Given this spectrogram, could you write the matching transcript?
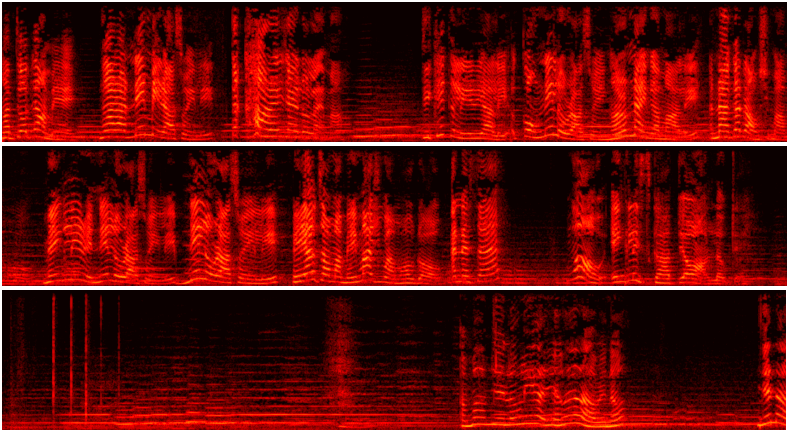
ငါပြောပြမယ်ငါကနင့်မိတာဆိုရင်လေတခါတည်းရိုက်လွတ်လိုက်မှာဒီခေတ်ကလေးတွေကလေအကုန်နစ်လိုတာဆိုရင်ငါတို့နိုင်ငံမှာလေအနာဂတ်တောင်ရှိမှာမဟုတ်မိန်းကလေးတွေနစ်လိုတာဆိုရင်လေနစ်လိုတာဆိုရင်လေဘယ်ယောက်ျားမှမိန်းမယူမှာမဟုတ်တော့ဘူးအနဆန်ငါ့ကိုအင်္ဂလိပ်စကားပြောအောင်လုပ်တယ်အမမျက်လုံးလေးကရလာတာပဲနော်မျက်နှာ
